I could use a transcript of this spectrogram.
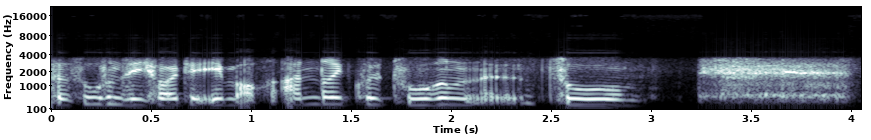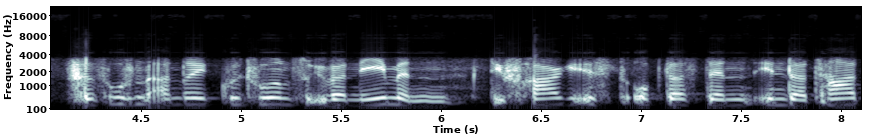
versuchen sich heute eben auch andere Kulturen äh, zu versuchen, andere Kulturen zu übernehmen. Die Frage ist, ob das denn in der Tat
